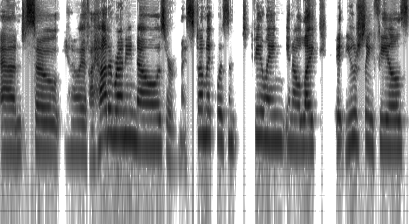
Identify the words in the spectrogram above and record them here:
And so, you know, if I had a runny nose or my stomach wasn't feeling, you know, like it usually feels,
